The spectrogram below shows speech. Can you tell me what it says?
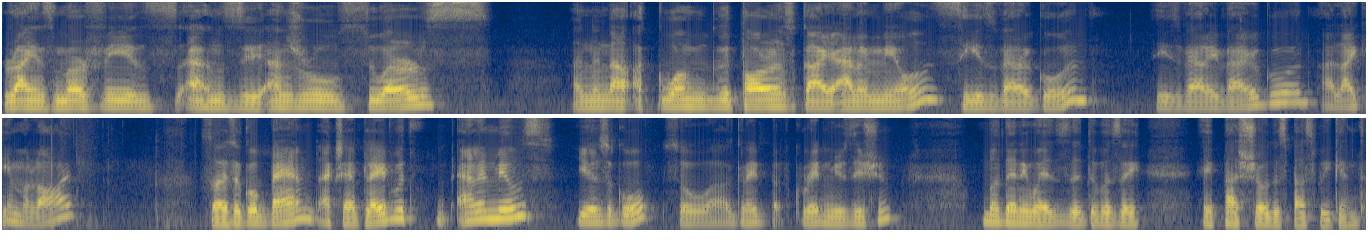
Ryan Murphys and the Andrew Sewers. And then uh, one guitarist guy, Alan Mills. He is very good. He's very, very good. I like him a lot. So it's a good band. Actually, I played with Alan Mills years ago. So uh, great, great musician. But anyways, it was a a past show this past weekend,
